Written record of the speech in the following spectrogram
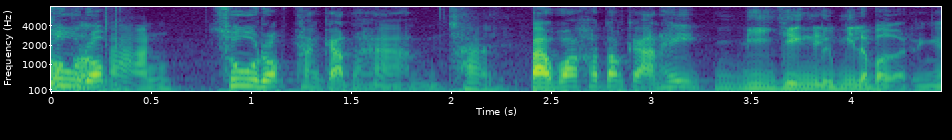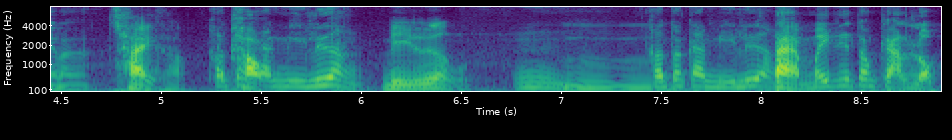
สู้รบทหารสู้รบทางการทหาร ใช่ แปลว่าเขาต้องการให้มียิงหรือมีระเบิดอย่างเงี้ยนะใช่ครับ เขาต้องการมีเรื่องมีเรื่อง อืมอืมเขาต้องการมีเรื่อง แต่ไม่ได้ต้องการลบ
